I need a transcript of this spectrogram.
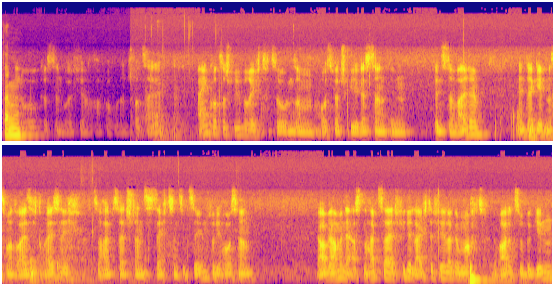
dann. Hallo, Christian Wolf hier, Hafer Roland Schwarzheide. Ein kurzer Spielbericht zu unserem Auswärtsspiel gestern in Finsterwalde. Endergebnis war 30-30, zur Halbzeit stand es 16 zu 10 für die Hausherren. Ja, wir haben in der ersten Halbzeit viele leichte Fehler gemacht, gerade zu Beginn.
